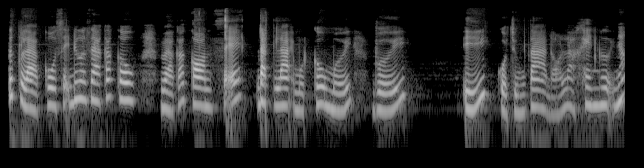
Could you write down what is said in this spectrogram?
Tức là cô sẽ đưa ra các câu và các con sẽ đặt lại một câu mới với ý của chúng ta đó là khen ngợi nhé.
